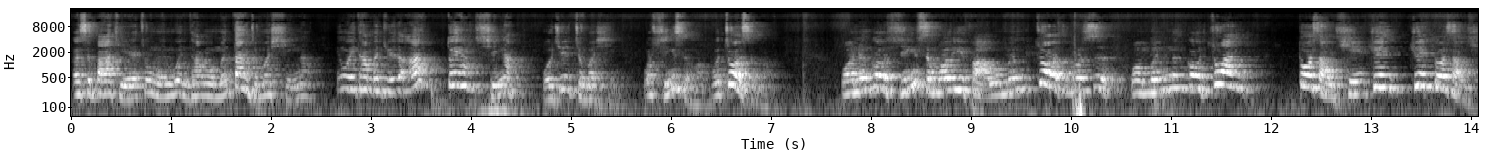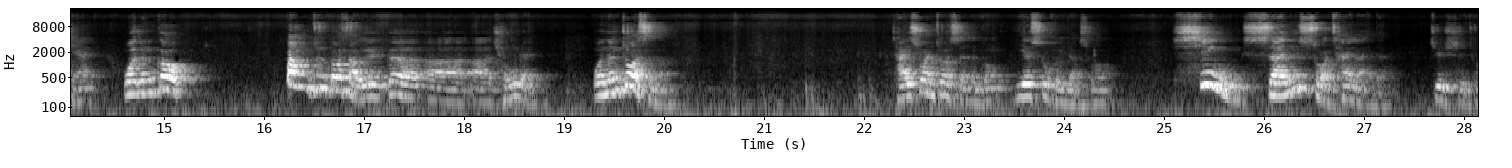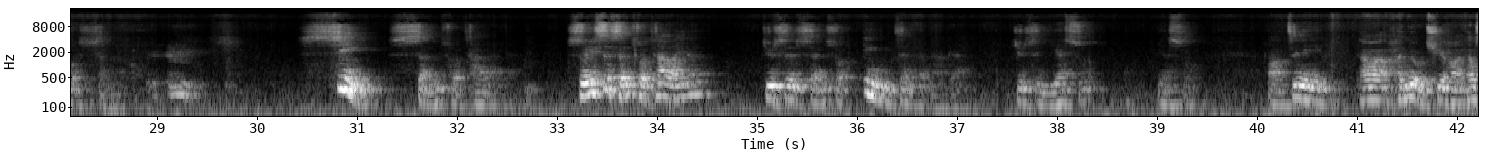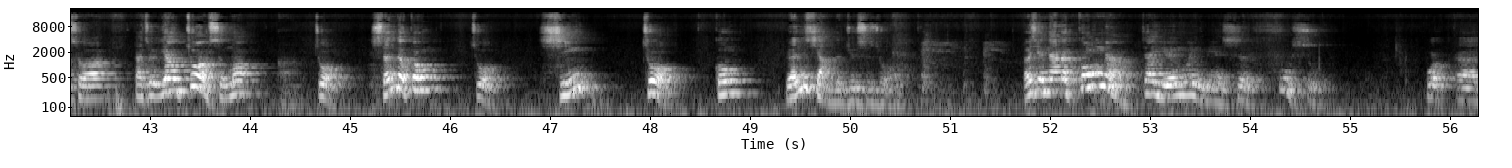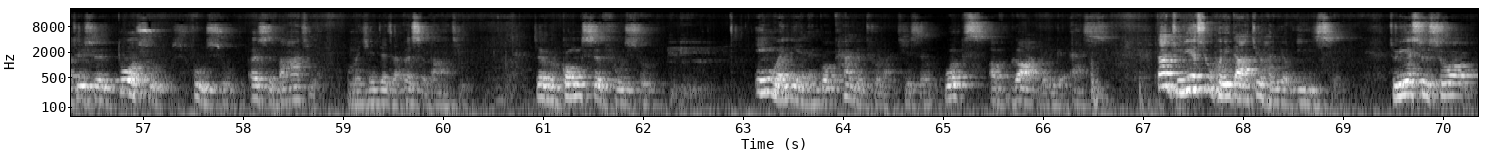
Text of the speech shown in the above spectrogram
二十八节，众人问他：“我们当怎么行啊？”因为他们觉得啊，对啊，行啊，我就怎么行？我行什么？我做什么？我能够行什么律法？我们做什么事？我们能够赚多少钱？捐捐多少钱？我能够帮助多少个个呃呃穷人？我能做什么才算做神的工？耶稣回答说：“信神所差来的，就是做神的工。”信神所差来的，谁是神所差来的？就是神所印证的那个，就是耶稣。耶稣啊，这里他很有趣哈，他说，他说要做什么啊？做神的工，做行，做工。人想的就是做，而且他的工呢，在原文里面是复数，或呃，就是多数复数。二十八节，我们现在在二十八节。这个公式复数，英文也能够看得出来。其实 works of God 有一个 s，但主耶稣回答就很有意思。主耶稣说，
